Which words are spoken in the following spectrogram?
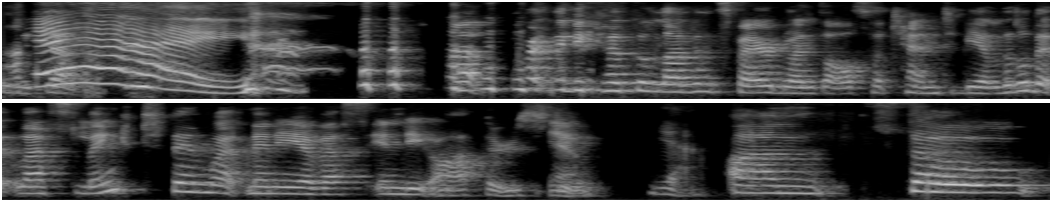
Yay! uh, partly because the love inspired ones also tend to be a little bit less linked than what many of us indie authors do. Yeah. yeah. Um, so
